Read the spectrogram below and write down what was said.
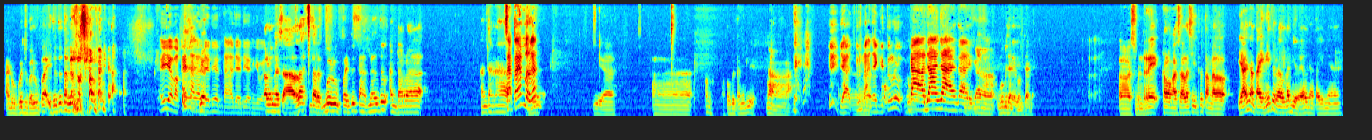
aduh gue juga lupa itu tuh tanggal pas kapan ya iya makanya tanggal jadian tanggal jadian gimana kalau nggak salah ntar gue lupa itu tanggal tuh antara antara September kan? iya. Eh, oh apa gue tanya dulu ya? Nah. Ya lu nanya gitu lu. Enggak, jangan jangan jangan. enggak gue bercanda gue bercanda. Eh. Sebenarnya kalau nggak salah sih itu tanggal ya nyatain itu rel tadi rel nyatainnya.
